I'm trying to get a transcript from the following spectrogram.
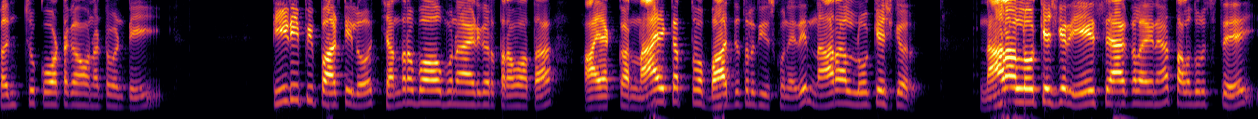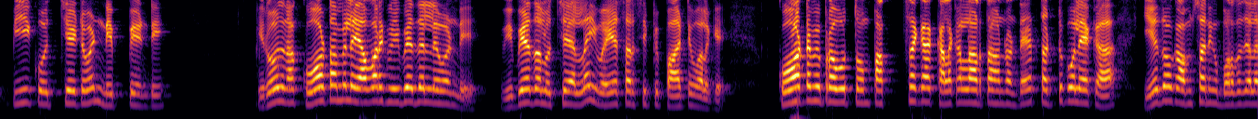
కంచుకోటగా ఉన్నటువంటి టీడీపీ పార్టీలో చంద్రబాబు నాయుడు గారు తర్వాత ఆ యొక్క నాయకత్వ బాధ్యతలు తీసుకునేది నారా లోకేష్ గారు. నారా లోకేష్ గారు ఏ శాఖలైనా తలదూర్చితే మీకు వచ్చేటువంటి నొప్పి ఏంటి ఈరోజు నా కూటమిలో ఎవరికి విభేదాలు లేవండి. విభేదాలు వచ్చేయాల ఈ వైఎస్ఆర్సీపీ పార్టీ వాళ్ళకి. కూటమి ప్రభుత్వం పచ్చగా కలకలాడుతూ ఉంటుంటే తట్టుకోలేక ఏదో ఒక అంశానికి బురదజల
